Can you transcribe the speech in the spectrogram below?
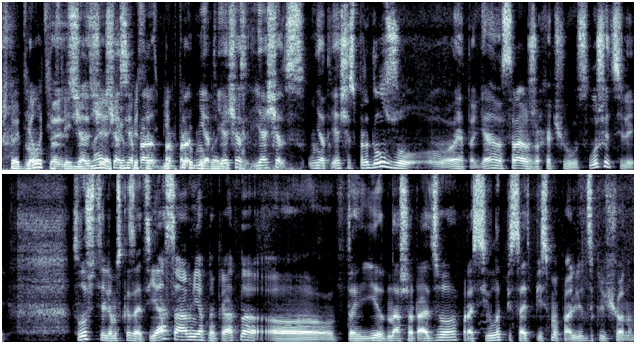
что делать, ну, если я сейчас, не знаю, сейчас о чем я писать? Про, про, нет, я сейчас, я сейчас, нет, я сейчас продолжу э, это. Я сразу же хочу слушателей, слушателям сказать, я сам неоднократно э, и наше радио просило писать письма по политзаключенным.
